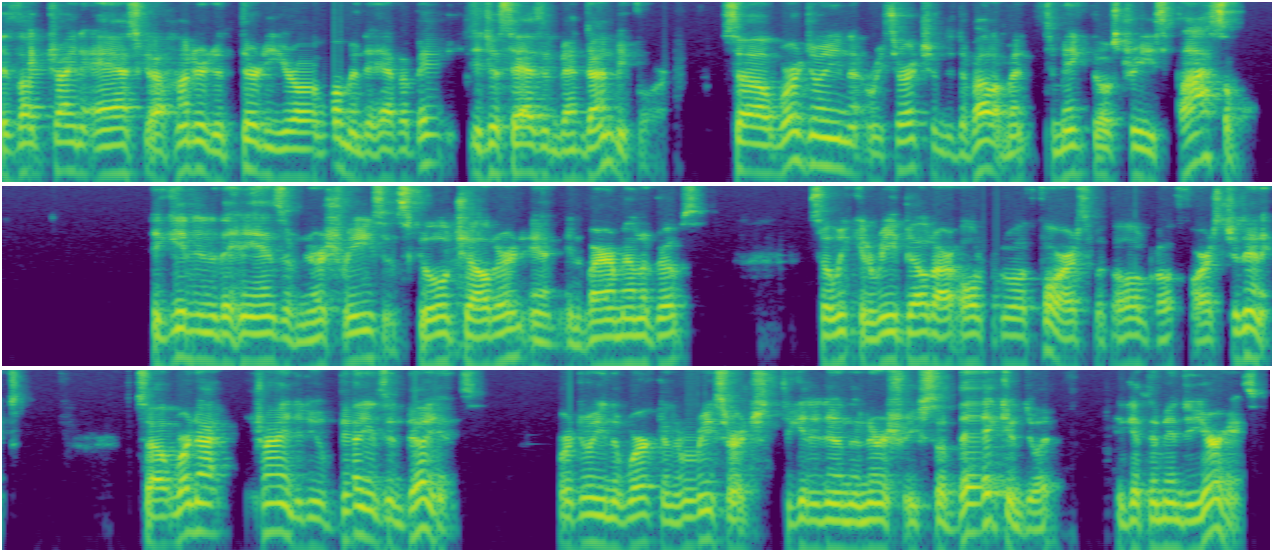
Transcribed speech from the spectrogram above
is like trying to ask a 130 year old woman to have a baby. It just hasn't been done before. So we're doing research and the development to make those trees possible. To get into the hands of nurseries and school children and environmental groups so we can rebuild our old growth forest with old growth forest genetics. So we're not trying to do billions and billions. We're doing the work and the research to get it in the nursery so they can do it and get them into your hands.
